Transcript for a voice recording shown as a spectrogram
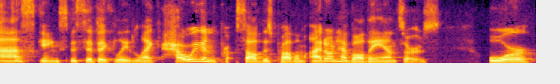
asking specifically, like, how are we going to pr- solve this problem? I don't have all the answers. Or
